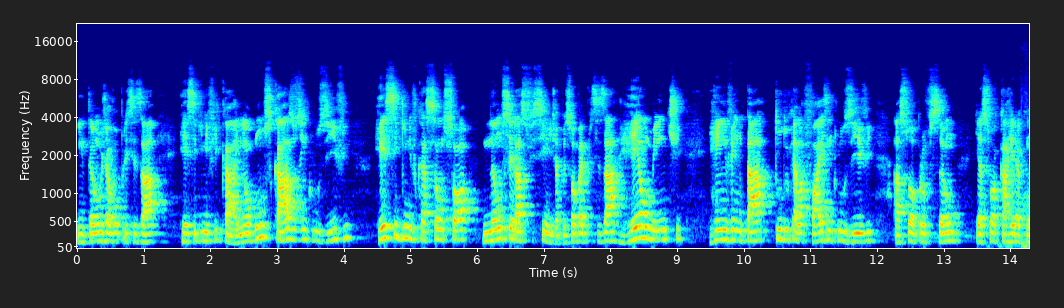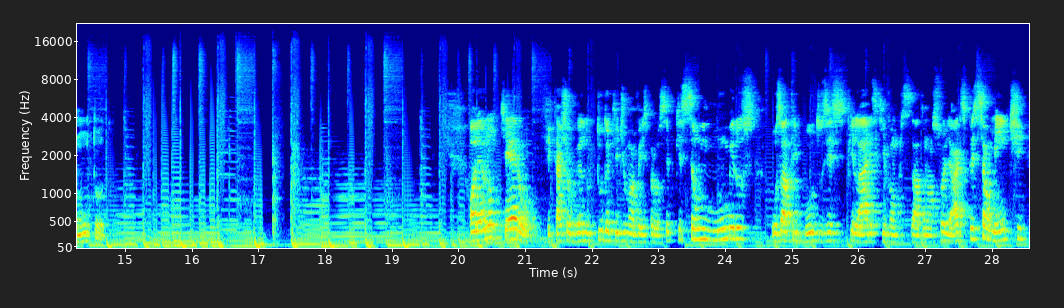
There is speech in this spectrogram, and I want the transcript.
então eu já vou precisar ressignificar. Em alguns casos, inclusive, ressignificação só não será suficiente. A pessoa vai precisar realmente reinventar tudo que ela faz, inclusive a sua profissão e a sua carreira como um todo. Olha, eu não quero ficar jogando tudo aqui de uma vez para você, porque são inúmeros os atributos e esses pilares que vão precisar do nosso olhar, especialmente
